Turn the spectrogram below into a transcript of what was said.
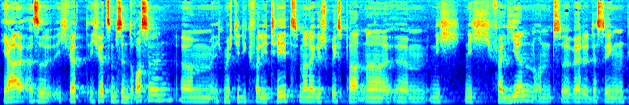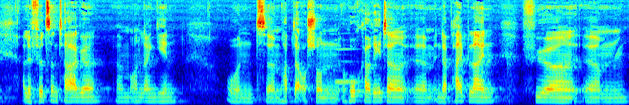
Ja, also ich werde ich es ein bisschen drosseln. Ähm, ich möchte die Qualität meiner Gesprächspartner ähm, nicht, nicht verlieren und äh, werde deswegen alle 14 Tage ähm, online gehen und ähm, habe da auch schon Hochkaräter ähm, in der Pipeline für ähm,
